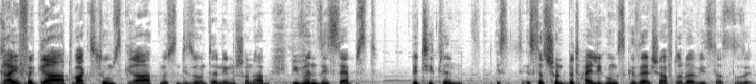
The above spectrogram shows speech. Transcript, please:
Reifegrad, Wachstumsgrad müssen diese Unternehmen schon haben. Wie würden Sie es selbst betiteln? Ist, ist das schon Beteiligungsgesellschaft oder wie ist das zu sehen?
